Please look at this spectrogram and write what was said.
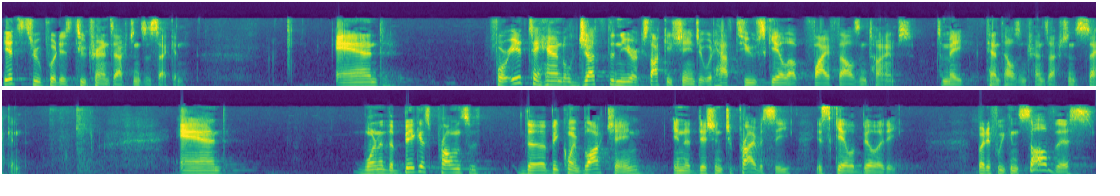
its throughput is two transactions a second. And for it to handle just the New York Stock Exchange, it would have to scale up 5,000 times to make 10,000 transactions a second. And one of the biggest problems with the Bitcoin blockchain, in addition to privacy, is scalability. But if we can solve this,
